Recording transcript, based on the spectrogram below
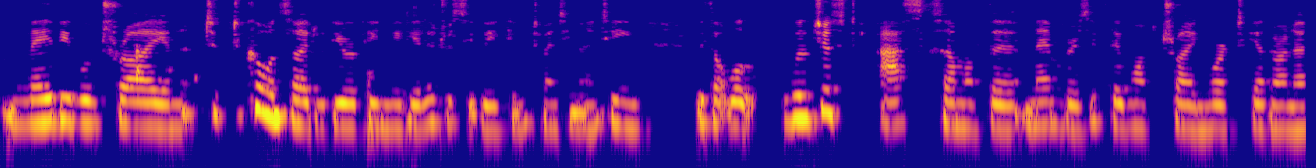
maybe we'll try and to, to coincide with European Media Literacy Week in 2019, we thought, well, we'll just ask some of the members if they want to try and work together on a,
